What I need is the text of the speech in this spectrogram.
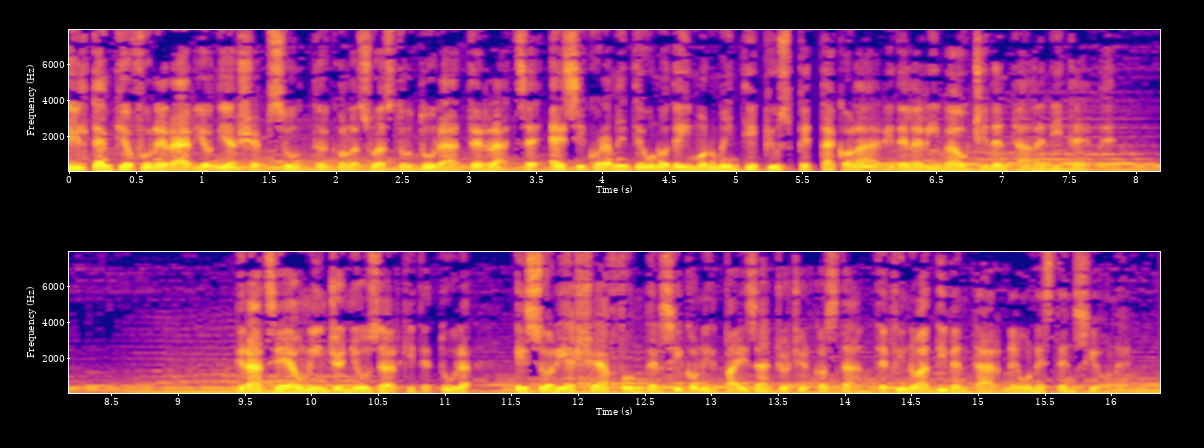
Il tempio funerario di Hatshepsut, con la sua struttura a terrazze, è sicuramente uno dei monumenti più spettacolari della riva occidentale di Tebe. Grazie a un'ingegnosa architettura, esso riesce a fondersi con il paesaggio circostante fino a diventarne un'estensione.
